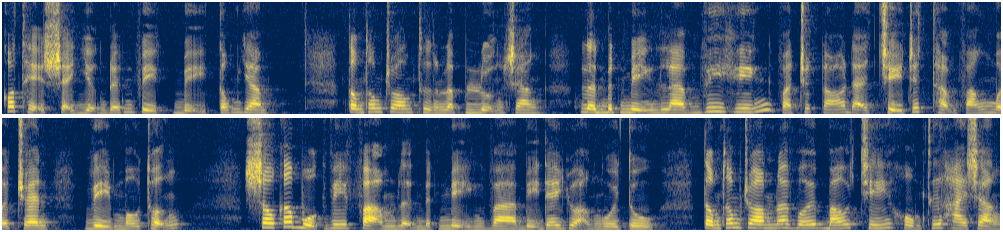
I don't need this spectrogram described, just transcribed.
có thể sẽ dẫn đến việc bị tống giam. Tổng thống Trump thường lập luận rằng lệnh bịt miệng là vi hiến và trước đó đã chỉ trích thẩm phán Merchant vì mâu thuẫn. Sau các buộc vi phạm lệnh bịt miệng và bị đe dọa ngồi tù, Tổng thống Trump nói với báo chí hôm thứ Hai rằng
